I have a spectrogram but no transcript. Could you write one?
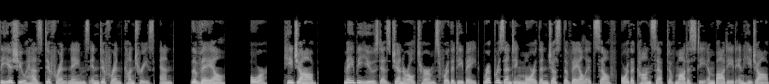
The issue has different names in different countries, and the veil, or hijab, may be used as general terms for the debate, representing more than just the veil itself, or the concept of modesty embodied in hijab.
